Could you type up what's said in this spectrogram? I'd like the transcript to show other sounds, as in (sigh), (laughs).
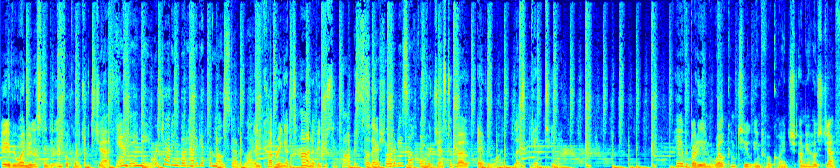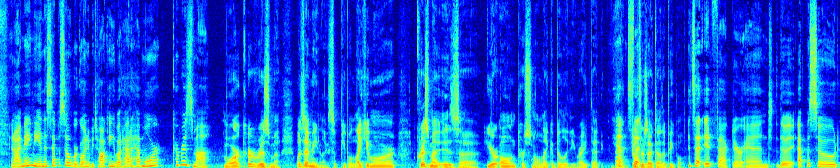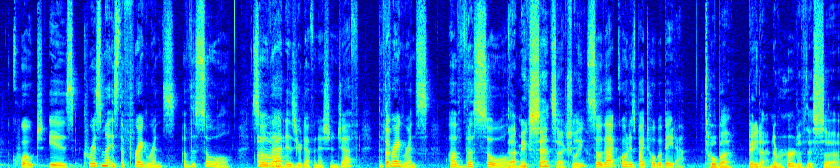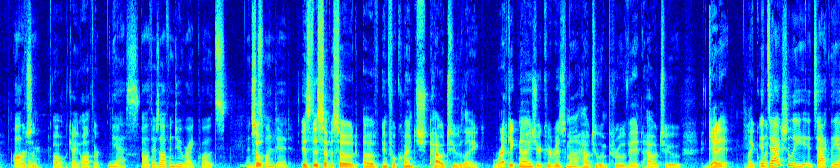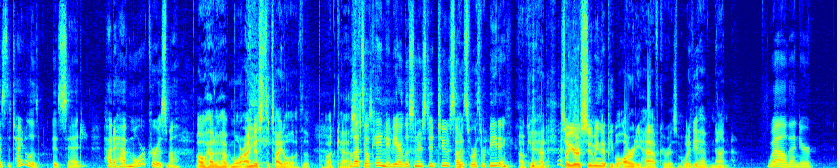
Hey everyone, you're listening to InfoQuench with Jeff And Amy, we're chatting about how to get the most out of life. and covering a ton of interesting topics So there's sure to be something. for just about everyone. Let's get to it. Hey everybody, and welcome to InfoQuench. I'm your host Jeff. And I'm Amy. In this episode, we're going to be talking about how to have more charisma. More charisma. What does that mean? Like people like you more? Charisma is uh, your own personal likability, right? That, Yeah, that filters out to other people. It's that it factor, and the episode quote is Charisma is the fragrance of the soul. So Oh. that is your definition, Jeff. The That- fragrance of the soul. That makes sense, actually. so that quote is by Toba Beta. Toba Beta. Never heard of this uh, person. Oh, okay, author. Yes. Authors often do write quotes, and So- this one did. Is this episode of InfoQuench how to like recognize your charisma, how to improve it, how to get it? Like It's what? actually exactly as the title is, is said how to have more charisma. oh, how to have more. I missed the title of the podcast. Well, that's okay. Maybe our listeners did too, so I- it's worth repeating. (laughs) Okay, had, so you're assuming that people already have charisma. What if you have none? Well, then you're,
